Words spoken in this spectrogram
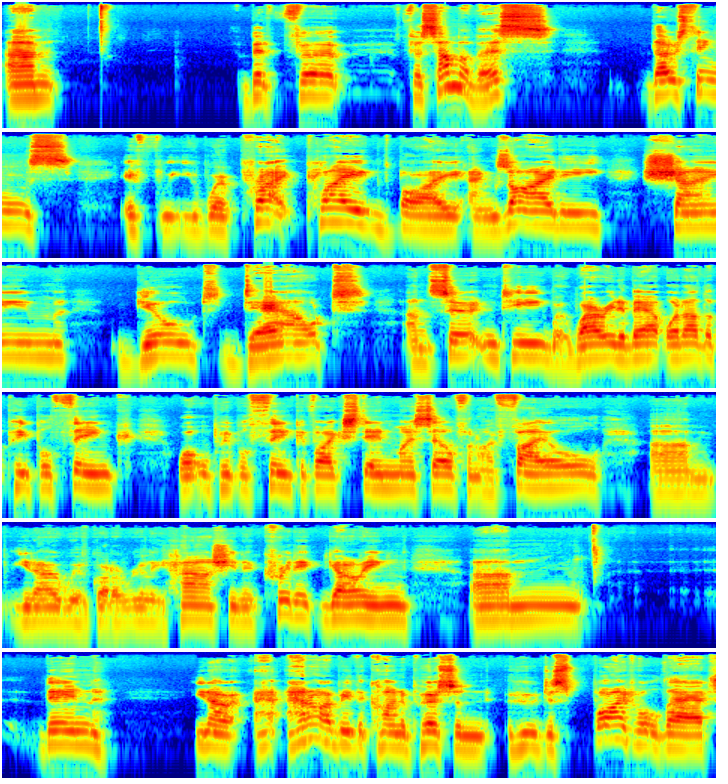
Um, but for for some of us, those things, if we were pra- plagued by anxiety, shame, guilt, doubt, uncertainty, we're worried about what other people think. What will people think if I extend myself and I fail? Um, you know, we've got a really harsh inner critic going. Um, then, you know, how do I be the kind of person who, despite all that,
